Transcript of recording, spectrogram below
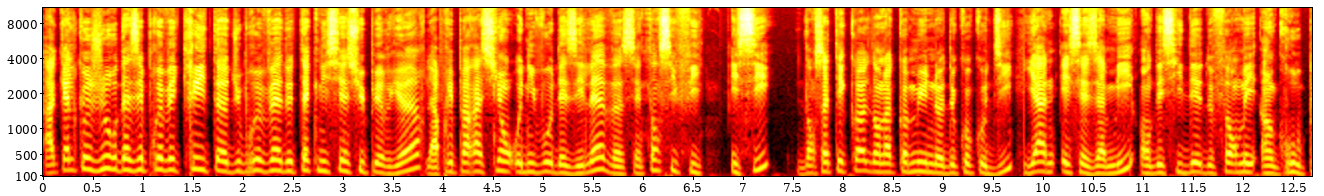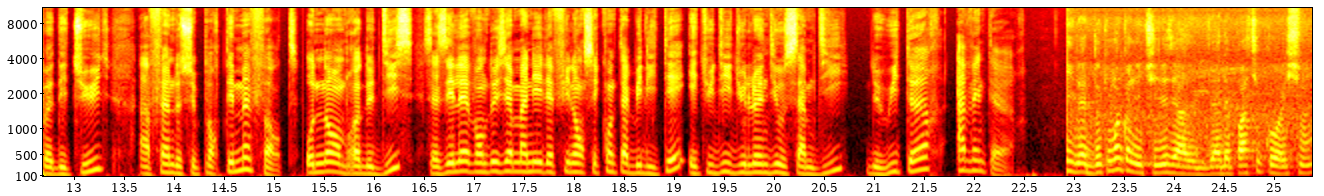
À quelques jours des épreuves écrites du brevet de technicien supérieur, la préparation au niveau des élèves s'intensifie. Ici, dans cette école dans la commune de Cocody, Yann et ses amis ont décidé de former un groupe d'études afin de se porter main forte. Au nombre de 10, ces élèves en deuxième année des finances et comptabilité étudient du lundi au samedi de 8h à 20h. Les documents qu'on utilise, il y a des parties correction.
